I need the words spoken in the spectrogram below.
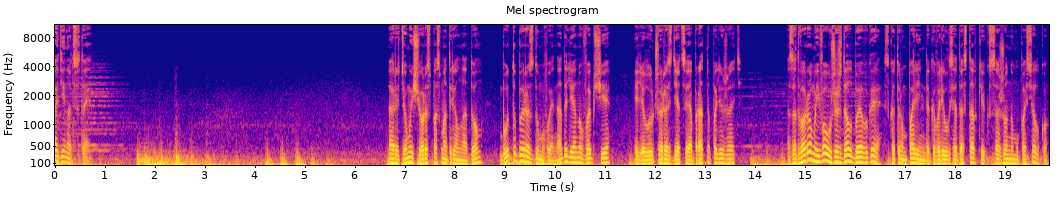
одиннадцатая Артём еще раз посмотрел на дом, будто бы раздумывая, надо ли оно вообще, или лучше раздеться и обратно полежать. За двором его уже ждал БФГ, с которым парень договорился о доставке к сожженному поселку,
